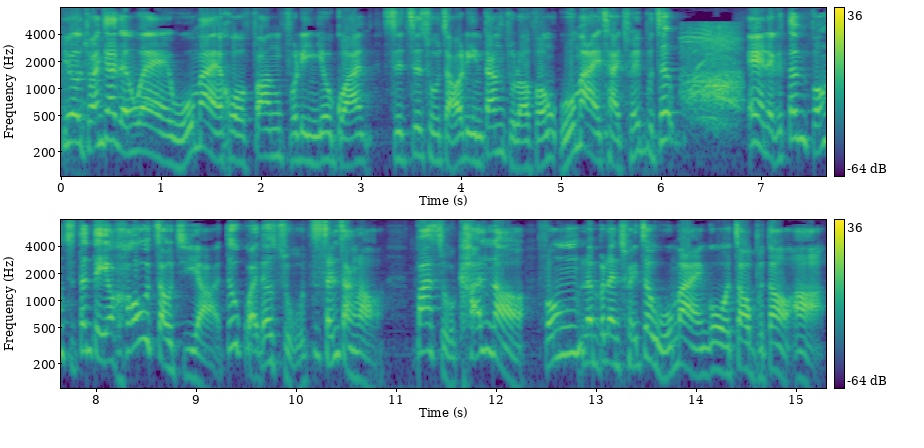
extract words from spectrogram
有专家认为雾霾和防护林有关，是指出造林挡住了风，雾霾才吹不走。哎，那个等风是等得有好着急呀，都怪到树子身上了，把树砍了，风能不能吹走雾霾，我找不到啊。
